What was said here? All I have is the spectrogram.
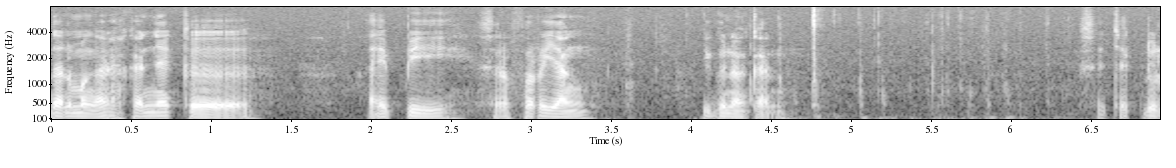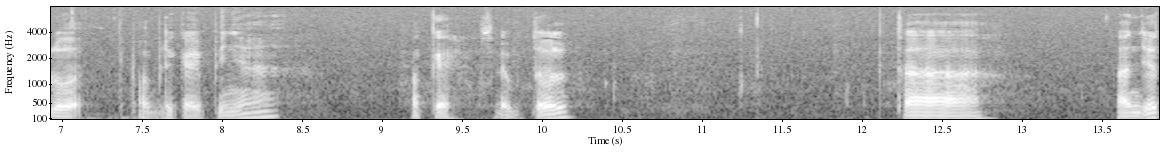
dan mengarahkannya ke IP server yang digunakan saya cek dulu public IP nya oke sudah betul. Kita lanjut.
